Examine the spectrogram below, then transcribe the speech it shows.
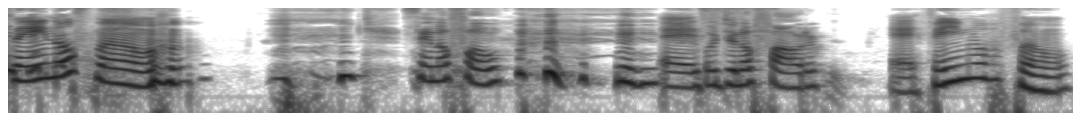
Sem noção. Xenofão. É, O dinossauro. é fenofão.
